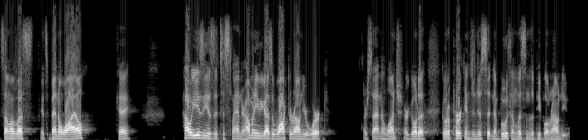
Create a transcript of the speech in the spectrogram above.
Some of us, it's been a while. Okay? How easy is it to slander? How many of you guys have walked around your work? Or sat in a lunch or go to go to Perkins and just sit in a booth and listen to the people around you?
